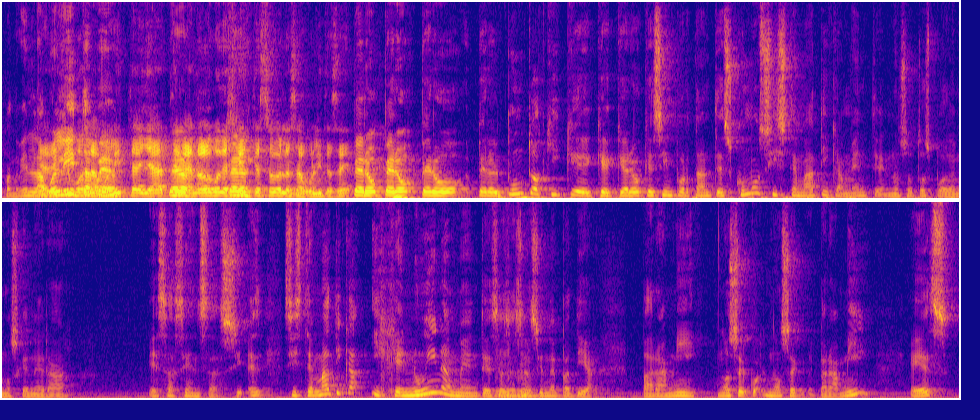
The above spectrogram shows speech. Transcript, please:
cuando viene la abuelita, la pero, abuelita, ya te pero- ganó algo de pero- gente sobre las abuelitas, ¿eh? pero, pero, pero, pero el punto aquí que, que creo que es importante es cómo sistemáticamente nosotros podemos generar esa sensación, es- sistemática y genuinamente esa Ujú. sensación de empatía. Para mí, no sé, no sé, para mí es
